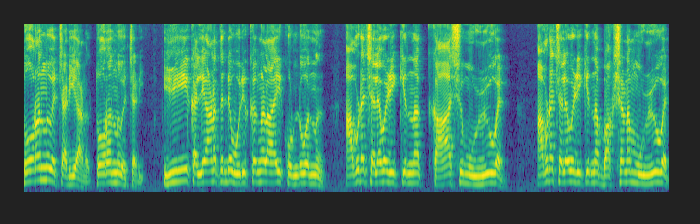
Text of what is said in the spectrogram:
തുറന്നു വെച്ചടിയാണ് തുറന്നു വെച്ചടി ഈ കല്യാണത്തിന്റെ ഒരുക്കങ്ങളായി കൊണ്ടുവന്ന് അവിടെ ചെലവഴിക്കുന്ന കാശ് മുഴുവൻ അവിടെ ചെലവഴിക്കുന്ന ഭക്ഷണം മുഴുവൻ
